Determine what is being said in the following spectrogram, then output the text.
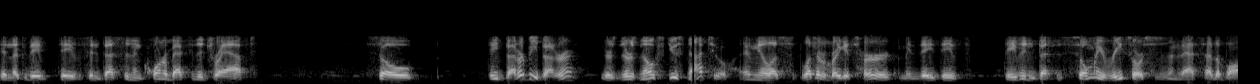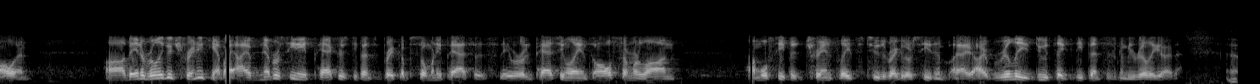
in the, they've, they've invested in cornerbacks in the draft, so they better be better. There's there's no excuse not to. I mean, unless unless everybody gets hurt. I mean, they they've they've invested so many resources in that side of the ball, and uh, they had a really good training camp. I, I've never seen a Packers defense break up so many passes. They were in passing lanes all summer long. Um, we'll see if it translates to the regular season. I, I really do think the defense is going to be really good. Uh,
